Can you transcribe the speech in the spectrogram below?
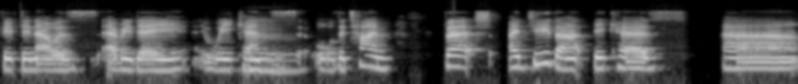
15 hours every day, weekends, mm. all the time. But I do that because uh,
